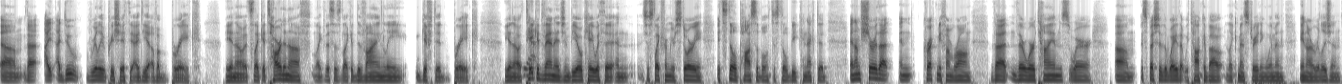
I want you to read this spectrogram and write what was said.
Um, that I, I do really appreciate the idea of a break. You know, it's like it's hard enough. Like this is like a divinely gifted break. You know, yeah. take advantage and be okay with it. And just like from your story, it's still possible to still be connected. And I'm sure that, and correct me if I'm wrong, that there were times where um, especially the way that we talk about like menstruating women in our religion,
